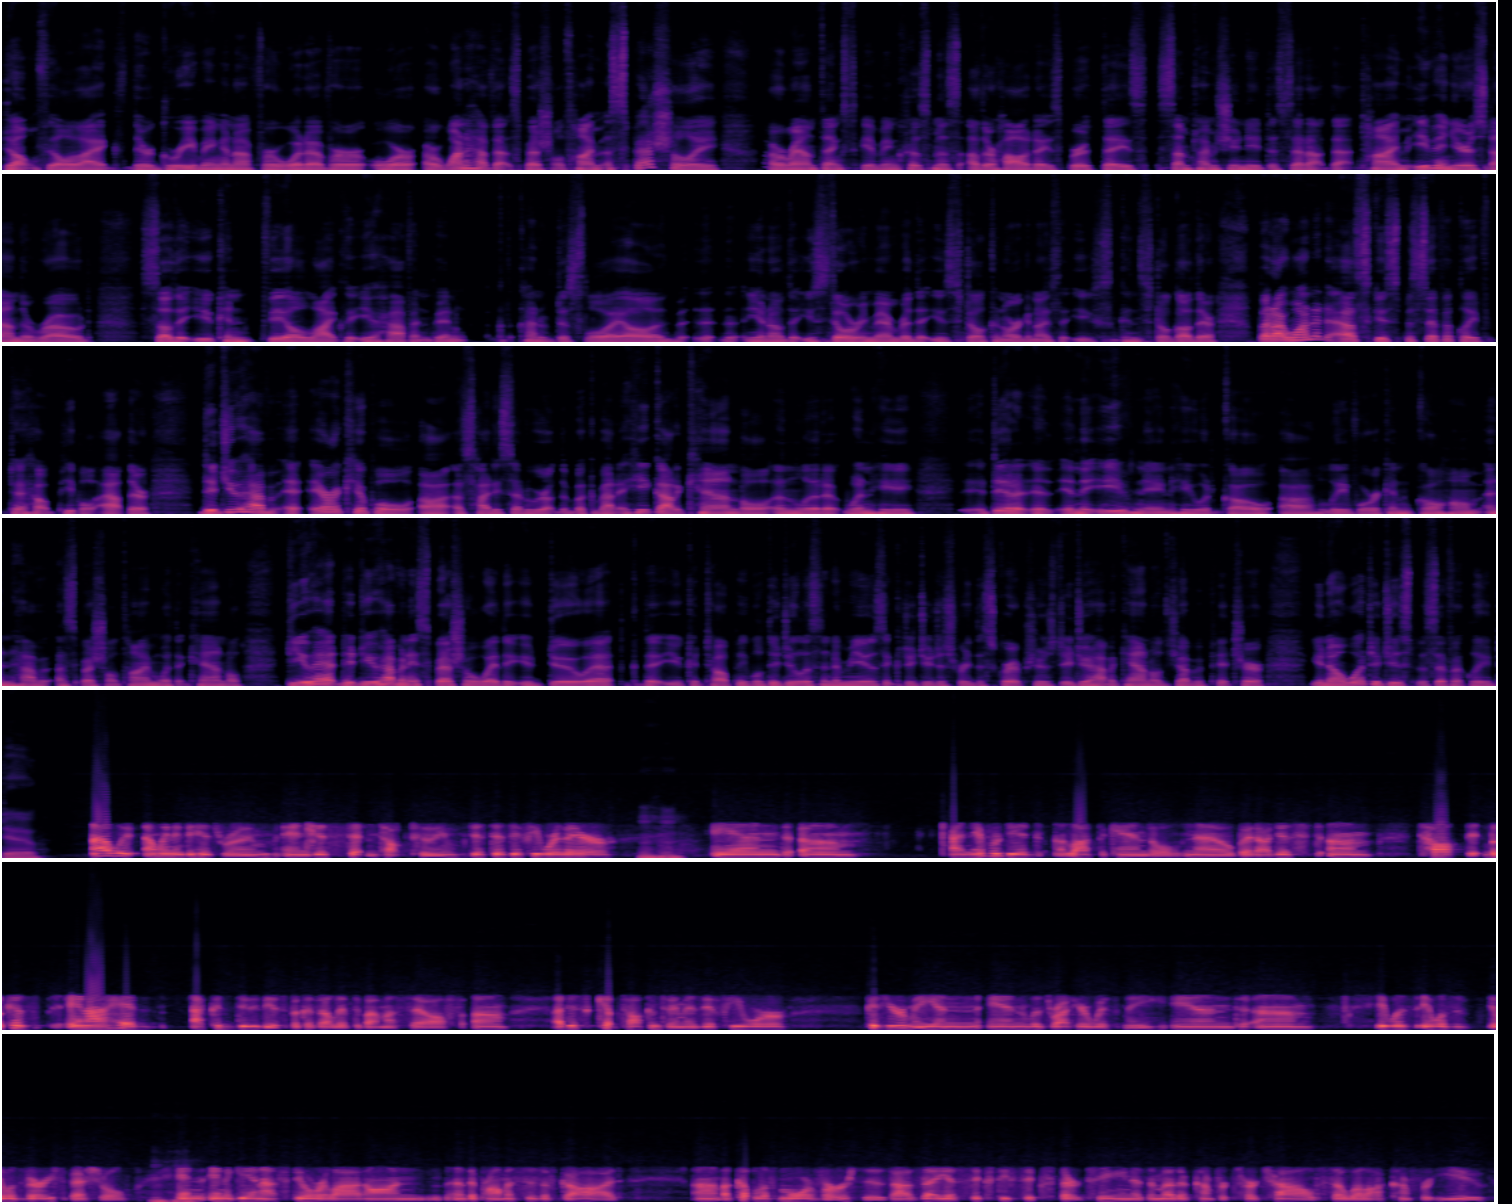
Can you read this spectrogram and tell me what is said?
don't feel like they're grieving enough or whatever, or, or want to have that special time, especially around Thanksgiving, Christmas, other holidays, birthdays. Sometimes you need to set out that time, even years down the road, so that you can feel like that you haven't been kind of disloyal and uh, you know that you still remember that you still can organize that you can still go there but i wanted to ask you specifically to help people out there did you have eric hipple uh, as heidi said we wrote the book about it he got a candle and lit it when he did it in the evening he would go uh, leave work and go home and have a special time with a candle. Do you have did you have any special way that you do it that you could tell people? Did you listen to music? Did you just read the scriptures? Did you have a candle? Did you have a picture? You know what did you specifically do? I went, I went into his room and just sat and talked to him, just as if he were there. mm-hmm. And um, I never did light the candle, no, but I just um, talked because, and I had, I could do this because I lived by myself. Um, I just kept talking to him as if he were, could hear me and and was right here with me, and um, it was it was it was very special. And and again, I still relied on uh, the promises of God um, a couple of more verses. Isaiah 66:13, "As a mother comforts her child, so will I comfort you."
